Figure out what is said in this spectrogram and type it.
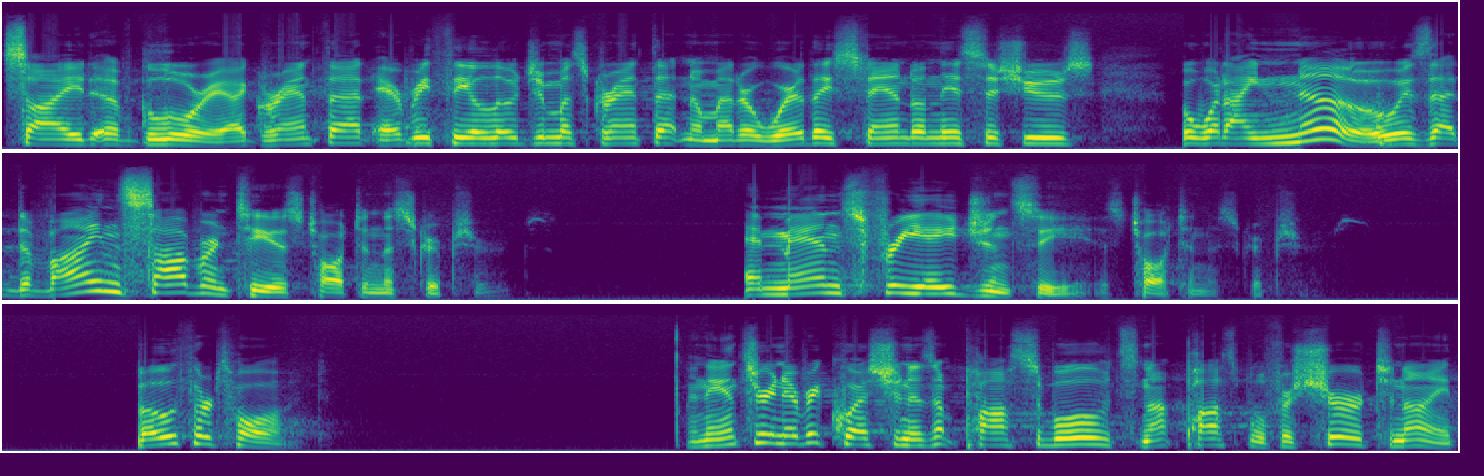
side of glory. I grant that. Every theologian must grant that, no matter where they stand on these issues. But what I know is that divine sovereignty is taught in the scriptures, and man's free agency is taught in the scriptures. Both are taught. And answering every question isn't possible. It's not possible for sure tonight.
